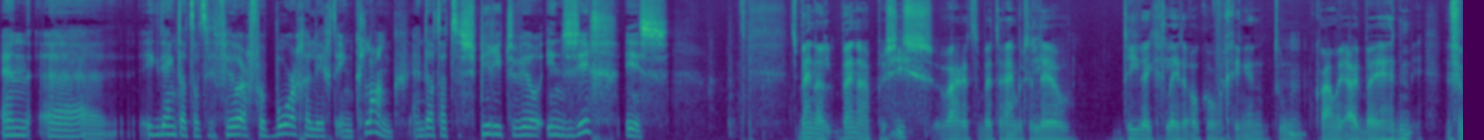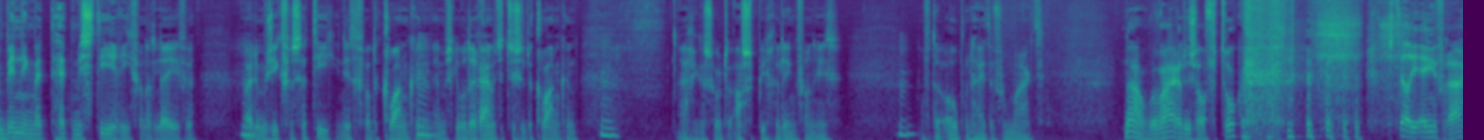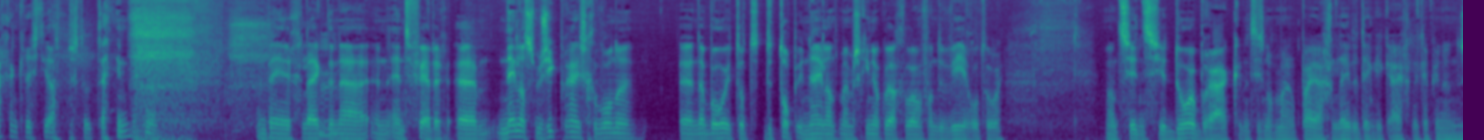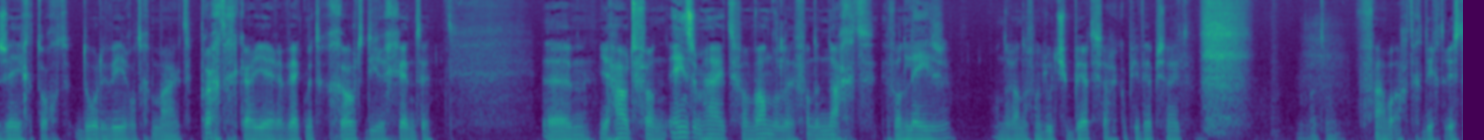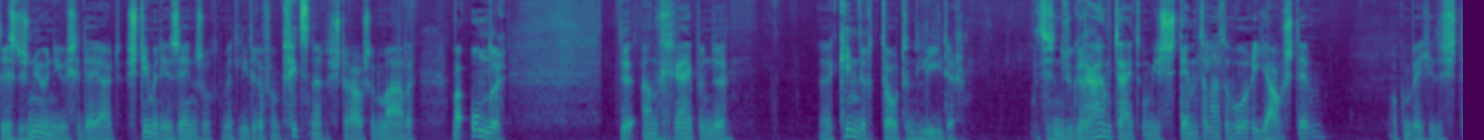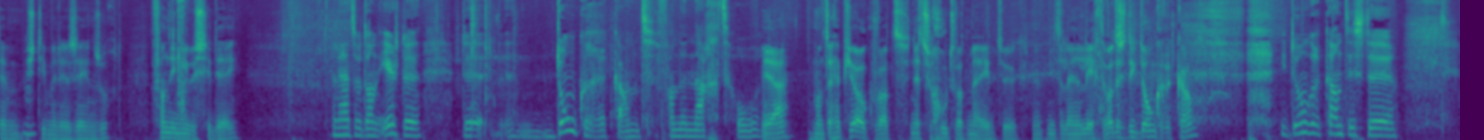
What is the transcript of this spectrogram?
En uh, ik denk dat dat heel erg verborgen ligt in klank. En dat dat spiritueel in zich is. Het is bijna, bijna precies waar het bij Rijnbert de Leeuw drie weken geleden ook over ging. En toen hm. kwamen we uit bij het, de verbinding met het mysterie van het leven. Hm. Bij de muziek van Satie, in dit geval de klanken. Hm. En misschien wel de ruimte tussen de klanken. Hm. Eigenlijk een soort afspiegeling van is. Hm. Of de openheid ervoor maakt. Nou, we waren dus al vertrokken. Stel je één vraag aan Christian Stotijn. Dan ben je gelijk mm. daarna een end verder. Uh, Nederlandse muziekprijs gewonnen. Uh, dan behoor je tot de top in Nederland, maar misschien ook wel gewoon van de wereld hoor. Want sinds je doorbraak, en het is nog maar een paar jaar geleden denk ik eigenlijk... heb je een zegentocht door de wereld gemaakt. Prachtige carrière, werkt met grote dirigenten. Um, je houdt van eenzaamheid, van wandelen, van de nacht, van lezen. Onder andere van Loetje Bert, zag ik op je website. Wat een fabelachtig dichter is. Er is dus nu een nieuwe cd uit. Stimme der Zeenzocht met liederen van Pfitzner, Strauss en Mahler. Waaronder de aangrijpende uh, kindertotenlieder. Het is natuurlijk ruim tijd om je stem te laten horen. Jouw stem. Ook een beetje de stem, hm. Stimme der Zeenzocht. Van die nieuwe cd. Laten we dan eerst de, de, donkere kant van de nacht horen. Ja, want daar heb je ook wat, net zo goed wat mee natuurlijk. Niet alleen de lichten. Wat is die donkere kant? Die donkere kant is de,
